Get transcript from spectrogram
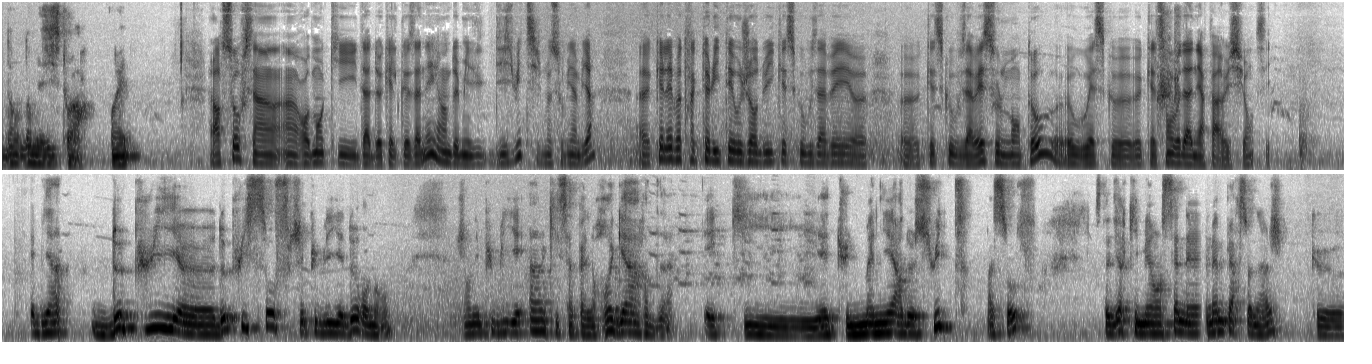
dans, mes histoires. Ouais. Alors, sauf c'est un, roman qui date de quelques années, en hein, 2018 si je me souviens bien. quelle est votre actualité aujourd'hui? Qu'est-ce que vous avez, qu'est-ce que vous avez sous le manteau Ou est-ce que quelles sont vos dernières parutions eh bien, depuis, euh, depuis Sauf, j'ai publié deux romans. J'en ai publié un qui s'appelle Regarde et qui est une manière de suite à Sauf, c'est-à-dire qu'il met en scène les mêmes personnages que,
